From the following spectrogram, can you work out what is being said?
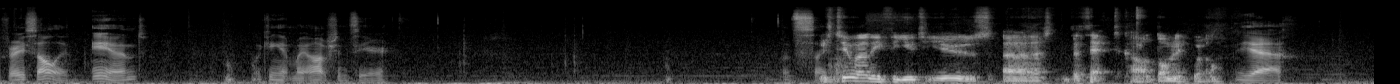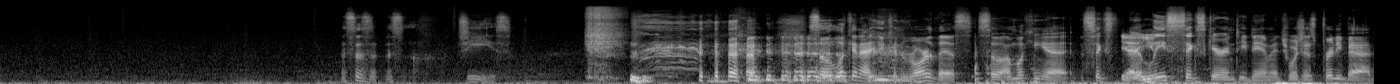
Very solid. And looking at my options here. Let's. It's too early for you to use uh, the theft card, Dominate Will. Yeah. This isn't this. Jeez. so looking at you can roar this. So I'm looking at six, Yeah, at you- least six guarantee damage, which is pretty bad.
